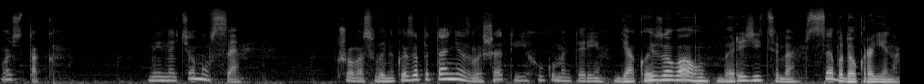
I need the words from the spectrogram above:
Ось так. Ну і на цьому все. Якщо у вас виникли запитання, залишайте їх у коментарі. Дякую за увагу. Бережіть себе. Все буде Україна!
